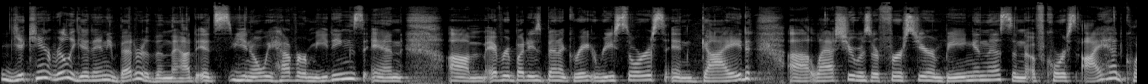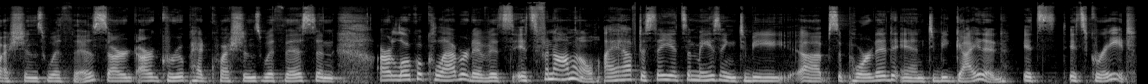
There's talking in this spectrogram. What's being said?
you can't really get any better than that. It's, you know, we have our meetings and um, everybody's been a great resource and guide. Uh, last year was our first year in being in this. And of course, I had questions with this. Our, our group had questions with this. And our local collaborative, it's, it's phenomenal. I have to say, it's amazing to be uh, supported and to be guided. It's, it's great.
